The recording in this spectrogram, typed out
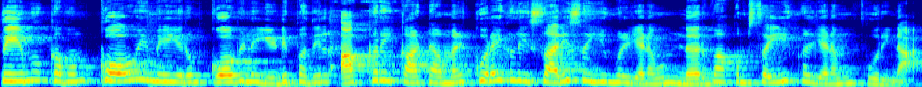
திமுகவும் கோவை மேயரும் கோவிலை இடிப்பதில் அக்கறை காட்டாமல் குறைகளை சரி செய்யுங்கள் எனவும் நிர்வாகம் செய்யுங்கள் எனவும் கூறினார்.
